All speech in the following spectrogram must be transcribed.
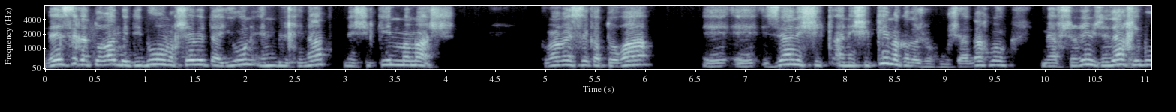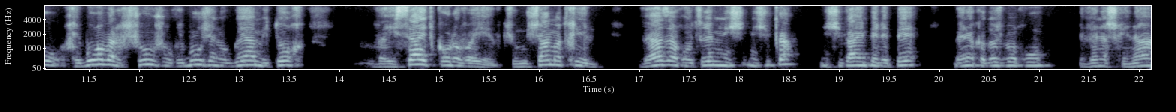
ועסק התורה בדיבור ומחשבת העיון הן בבחינת נשיקין ממש. כלומר, עסק התורה זה הנשיק, הנשיקים לקדוש ברוך הוא, שאנחנו מאפשרים, שזה החיבור, חיבור אבל שוב שהוא חיבור שנוגע מתוך ויישא את כל אויב, כשהוא משם מתחיל, ואז אנחנו יוצרים נש, נשיקה, נשיקה עם פה לפה בין הקדוש ברוך הוא לבין השכינה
